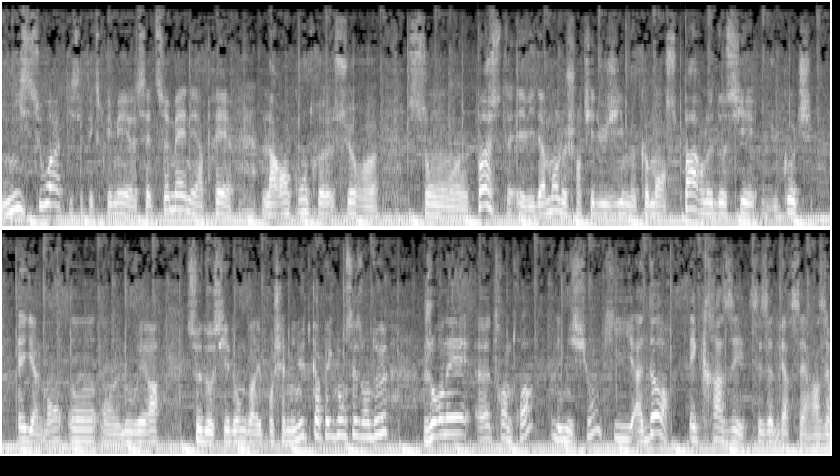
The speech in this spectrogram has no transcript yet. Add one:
niçois qui s'est exprimé cette semaine. Et après la rencontre sur son poste, évidemment, le chantier du gym commence par le dossier du coach également. On, ouvrira ce dossier dans les prochaines minutes. Cap Aiglon saison 2, journée 33, l'émission qui adore écraser ses adversaires 1-0.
